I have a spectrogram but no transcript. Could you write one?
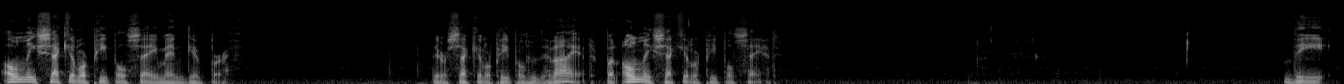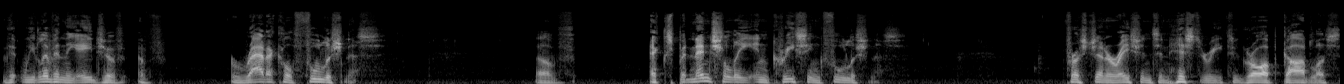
only secular people say men give birth. There are secular people who deny it, but only secular people say it. The, the we live in the age of, of radical foolishness, of exponentially increasing foolishness. first generations in history to grow up godless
